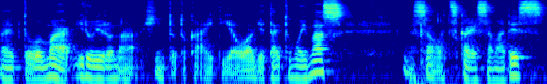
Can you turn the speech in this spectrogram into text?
えっ、ー、と、まあ、いろいろなヒントとかアイディアをあげたいと思います。皆さんお疲れ様です。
